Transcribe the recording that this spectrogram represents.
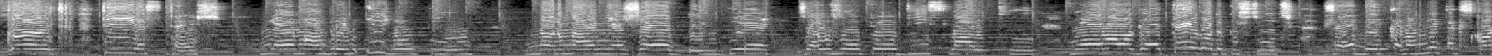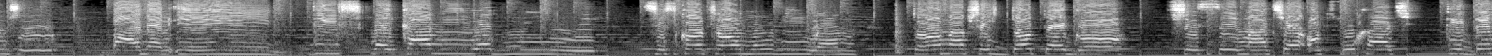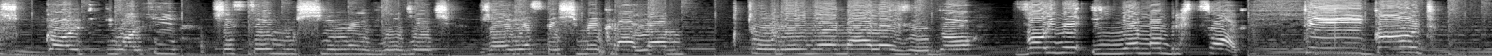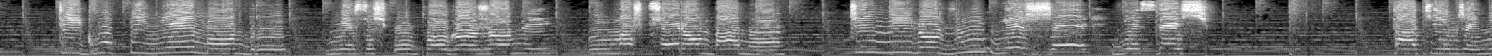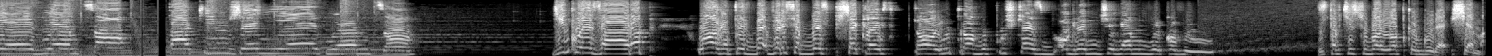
Gold, ty jesteś niemądrym i głupim. Normalnie, żebym wiedział, że te dislajki Nie mogę tego dopuścić, żeby kanon mnie tak skończył Banem i dislajkami jednymi Wszystko co mówiłem to ma przejść do tego. Wszyscy macie odsłuchać. Ty też Gold i Wolfie. Wszyscy musimy wiedzieć, że jesteśmy krajem, który nie należy do wojny i niemądrych cech. Ty Gold, ty głupi, niemądry, jesteś upogorzony i masz przerąbane. Czy nie rozumiesz, że jesteś takim, że nie wiem co? Takim, że nie wiem co. Dziękuję za rap. Uwaga, to jest be wersja bez przekleństw. To jutro wypuszczę z ograniczeniami wiekowymi. Zostawcie suba i łapkę w górę. Siema.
